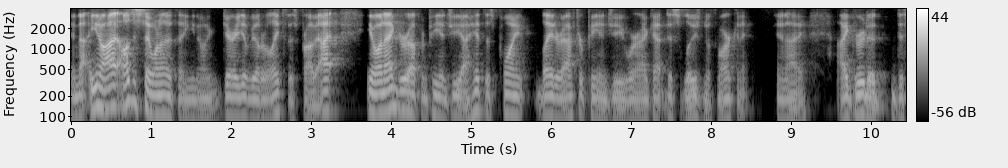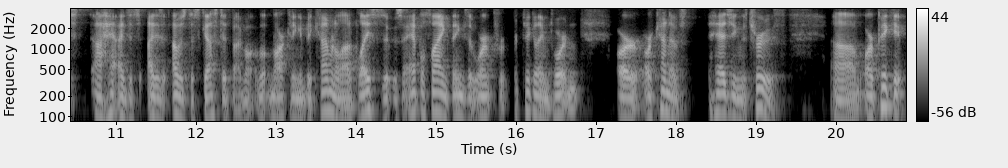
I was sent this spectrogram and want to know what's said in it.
And you know, I, will just say one other thing. You know, Gary, you'll be able to relate to this probably. I you know, when I grew up in P&G, I hit this point later after P&G where I got disillusioned with marketing, and I I grew to dis, I, I just I just I was disgusted by what marketing had become in a lot of places. It was amplifying things that weren't particularly important, or or kind of hedging the truth, um, or picking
